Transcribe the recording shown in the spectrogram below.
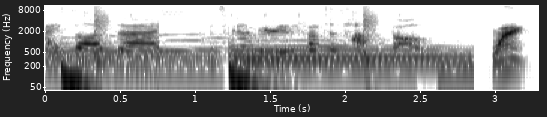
I thought that it's gonna be really fun to talk about. So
